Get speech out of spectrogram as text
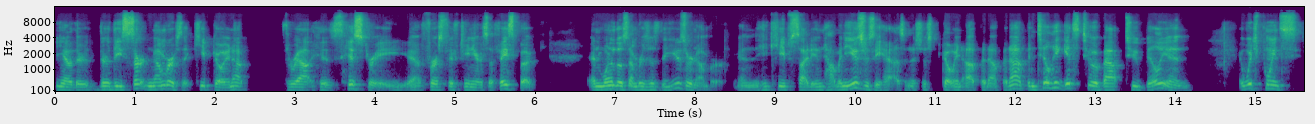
you know there, there are these certain numbers that keep going up throughout his history you know, first 15 years of facebook and one of those numbers is the user number. And he keeps citing how many users he has. And it's just going up and up and up until he gets to about 2 billion, at which points,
